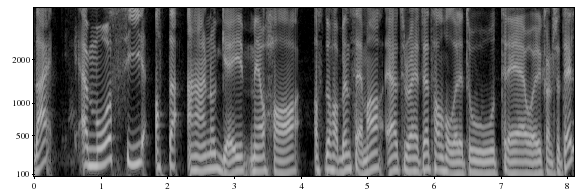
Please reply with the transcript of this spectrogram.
det er, jeg må si at det er noe gøy med å ha Altså, du har Benzema, jeg tror det er helt rett, han holder i to-tre år kanskje til.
